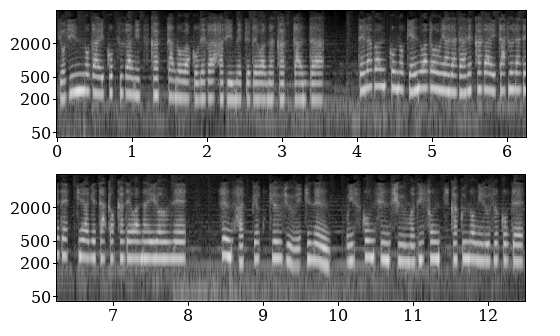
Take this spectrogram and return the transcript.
巨人の骸骨が見つかったのはこれが初めてではなかったんだ。デラバン湖の件はどうやら誰かがいたずらででっち上げたとかではないようね。1891年、ウィスコンシン州マディソン近くのミルズ湖で、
